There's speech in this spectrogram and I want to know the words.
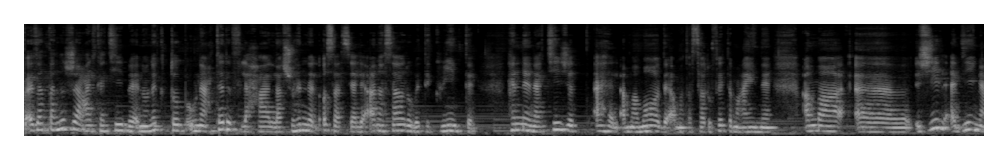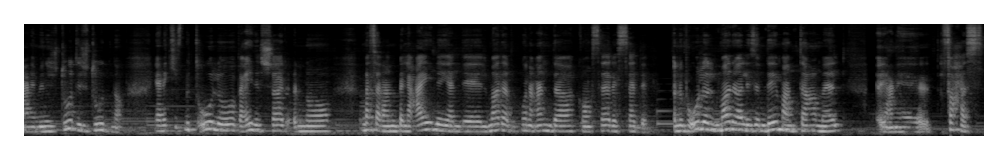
فإذا تنرجع على الكتيبة إنه نكتب ونعترف لحالنا شو هن القصص يلي أنا صاروا بتكوينتي هن نتيجة أهل أما ماضي أما تصرفات معينة أما آه، جيل قديم يعني من جدود جدودنا. يعني كيف بتقولوا بعيد الشر إنه مثلا بالعائلة يلي المرأة بيكون عندها كونسير الثدي إنه بيقولوا المرأة لازم دايما تعمل يعني فحص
